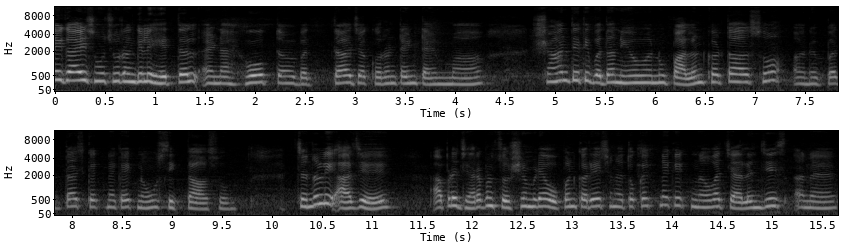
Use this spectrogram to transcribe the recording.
હે ગાઈસ હું છું Rangili Hetal and I hope તમે બધા જ આ ક્વોરન્ટાઇન ટાઈમમાં શાંતિથી બધા નિયમોનું પાલન કરતા હશો અને બધા જ કંઈક ને કંઈક નવું શીખતા હશો. જનરલી આજે આપણે જ્યારે પણ સોશિયલ મીડિયા ઓપન કરીએ છીએ ને તો કંઈક ને કંઈક નવા ચેલેન્જીસ અને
